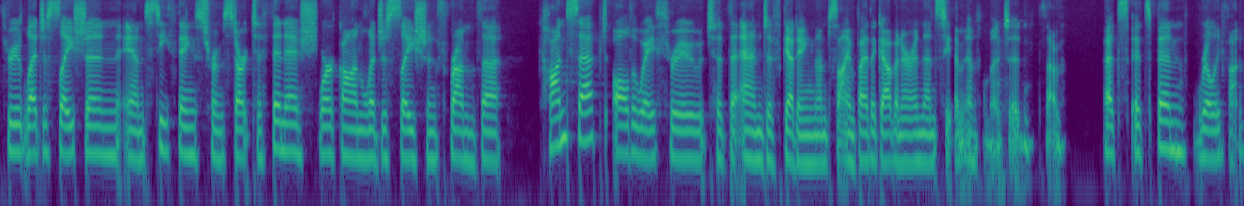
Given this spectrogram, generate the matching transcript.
through legislation and see things from start to finish, work on legislation from the concept all the way through to the end of getting them signed by the governor and then see them implemented. So that's it's been really fun.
